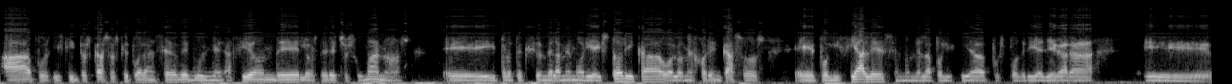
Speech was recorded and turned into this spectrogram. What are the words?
a pues, distintos casos que puedan ser de vulneración de los derechos humanos eh, y protección de la memoria histórica o a lo mejor en casos policiales en donde la policía pues, podría llegar a, eh,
